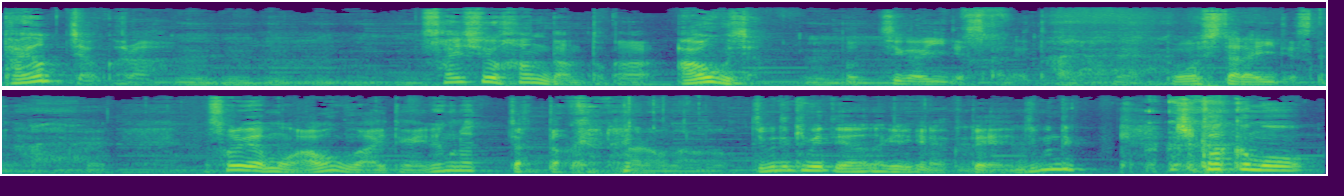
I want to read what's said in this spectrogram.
頼っちゃうからうんうん最終判断とか仰ぐじゃん、うんどっちがいいですかねとか、ね。はいはいはどうしたらいいですかね、はいはい。それがもう仰ぐ相手がいなくなっちゃったわけ。よね自分で決めてやらなきゃいけなくて、自分で企画も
